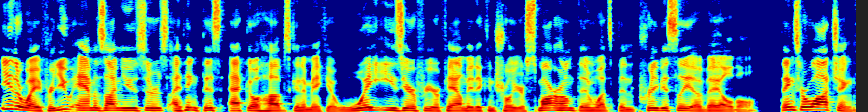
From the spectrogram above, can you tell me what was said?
Either way, for you Amazon users, I think this Echo Hub is going to make it way easier for your family to control your smart home than what's been previously available. Thanks for watching.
